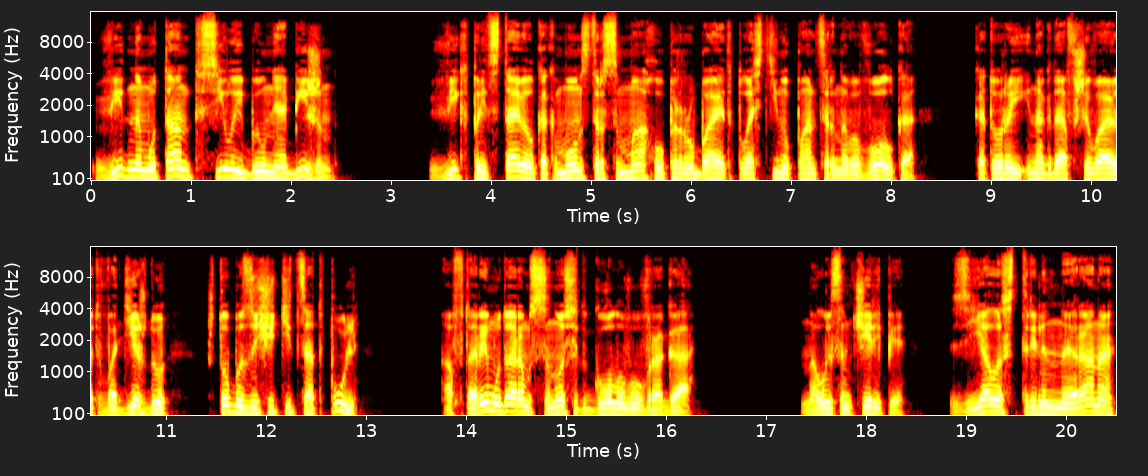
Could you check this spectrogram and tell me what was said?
Видно, мутант силой был не обижен. Вик представил, как монстр с маху прорубает пластину панцирного волка, который иногда вшивают в одежду, чтобы защититься от пуль, а вторым ударом сносит голову врага. На лысом черепе Зияла стрелянная рана,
